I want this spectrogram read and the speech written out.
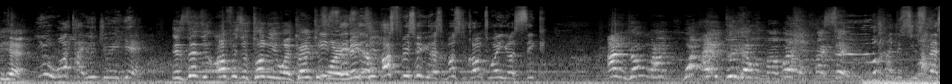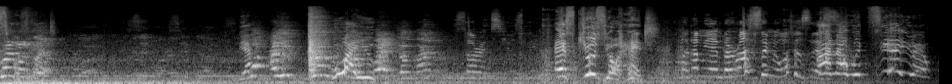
Doing here? you what are you doing here? Is this the office you told me you were going to Is for a this the meeting? hospital you are supposed to come to when you're sick? And young man, what are you doing here with my wife for Christ's sake? Look at this useless husband. here? Yeah? What are you doing Who are you? Wait, young man. Sorry, excuse me. Excuse your head. Madam, you're embarrassing me. What is this? And I will tear you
